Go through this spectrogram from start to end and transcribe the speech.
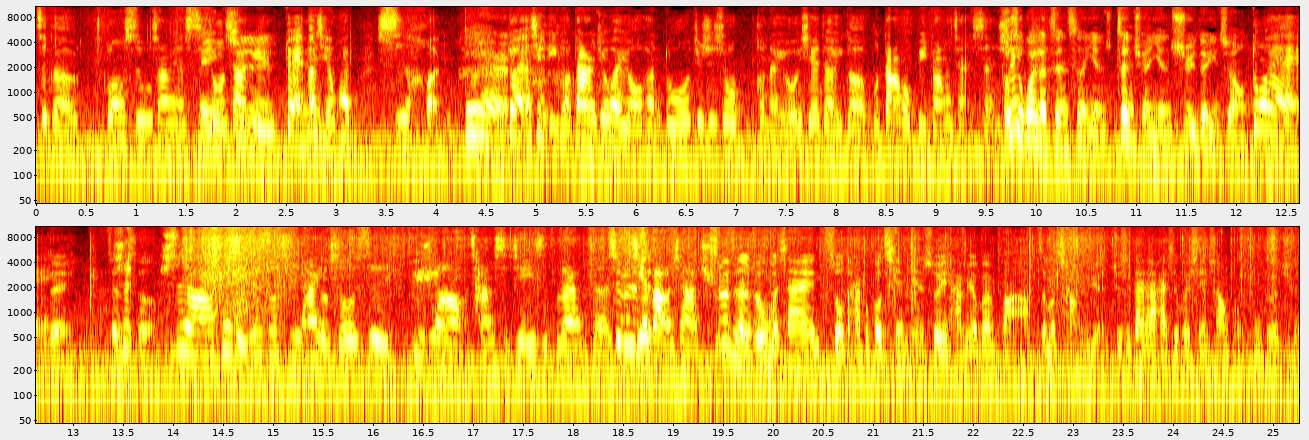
这个公共事务上面的制作上面，对，嗯而且会失衡。对对，而且里头当然就会有很多，就是说可能有一些的一个不当或弊端会产生，都是为了政策延政权延续的一种对对政是策。是啊，所以我觉得说，其实他有时候是必须要长时间一直不断的接棒下去是不。是只能说我们现在走的还不够前面，所以还没有办法这么长远？就是大家还是会先想巩固这个权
